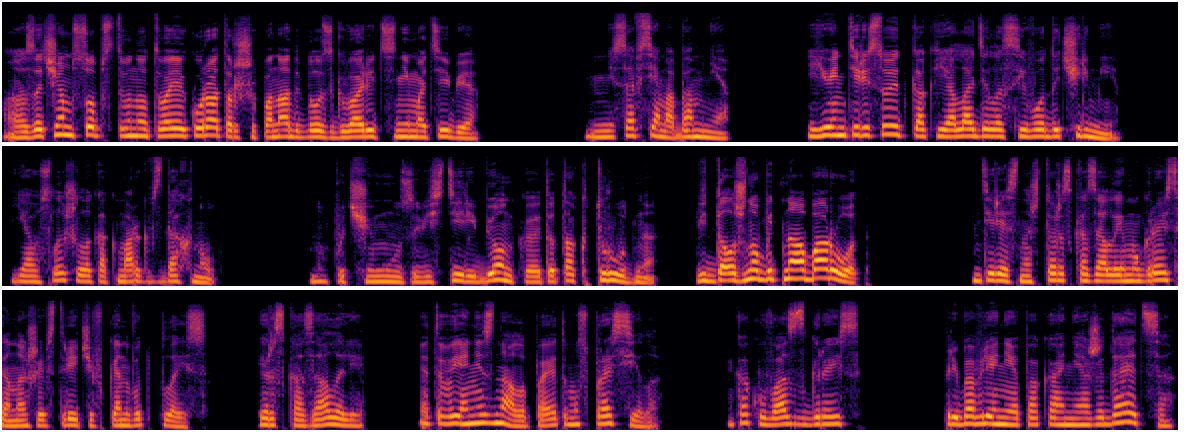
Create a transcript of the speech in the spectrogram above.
«А зачем, собственно, твоей кураторше понадобилось говорить с ним о тебе?» Не совсем обо мне. Ее интересует, как я ладила с его дочерьми. Я услышала, как Марк вздохнул. «Ну почему завести ребенка это так трудно? Ведь должно быть наоборот!» Интересно, что рассказала ему Грейс о нашей встрече в Кенвуд Плейс? И рассказала ли? Этого я не знала, поэтому спросила. «А как у вас с Грейс? Прибавление пока не ожидается?»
